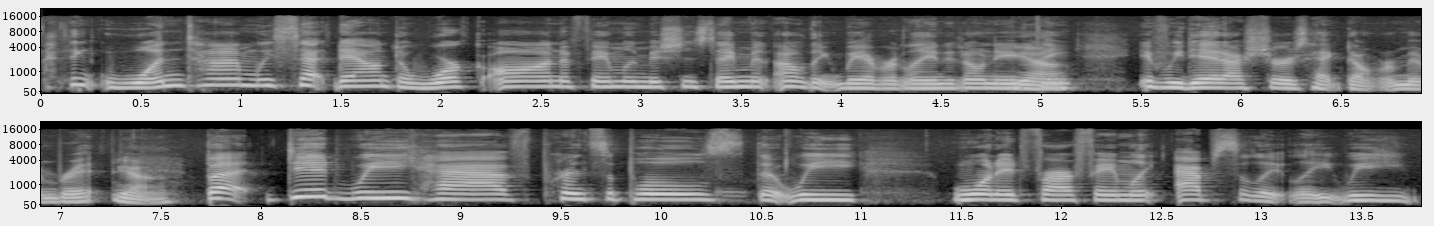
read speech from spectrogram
I think one time we sat down to work on a family mission statement. I don't think we ever landed on anything. If we did, I sure as heck don't remember it. Yeah. But did we have principles that we wanted for our family? Absolutely. We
